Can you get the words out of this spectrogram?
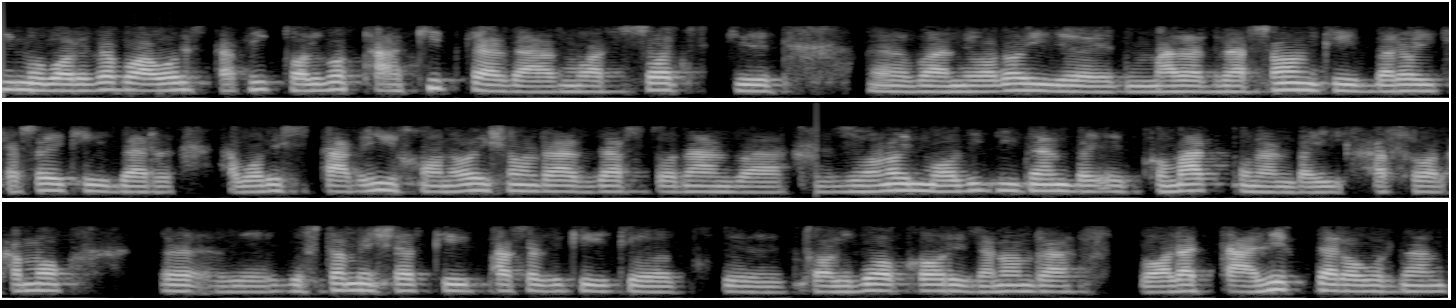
مبارزه با حوادث تفکیک طالبان تاکید کرده از مؤسسات که و نهادهای مددرسان که برای کسایی که در حوادث طبیعی خانه هایشان را از دست دادن و زیانهای مالی دیدن به کمک کنند به افراد. اما گفته می شد که پس از اینکه طالبا کار زنان را به حالت تعلیق در آوردن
